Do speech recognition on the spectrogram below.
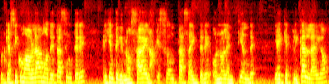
porque así como hablábamos de tasa de interés, hay gente que no sabe lo que son tasas de interés o no la entiende, y hay que explicarla, digamos,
